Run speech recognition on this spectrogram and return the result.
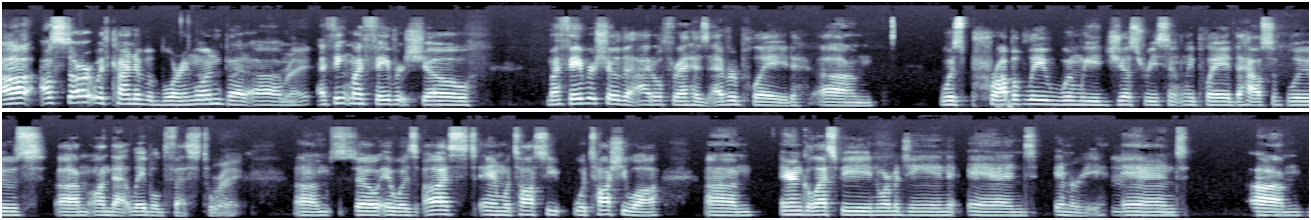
I'll I'll start with kind of a boring one, but um, Right. I think my favorite show, my favorite show that Idle Threat has ever played, um, was probably when we just recently played the House of Blues um, on that Labeled Fest tour. Right. Um, so it was us and Watashi Watashiwa, um, Aaron Gillespie, Norma Jean, and Emery. Mhm. And um,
